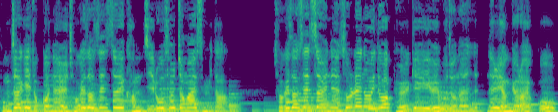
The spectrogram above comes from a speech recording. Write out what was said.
동작의 조건을 적외선 센서의 감지로 설정하였습니다. 적외선 센서에는 솔레노이드와 별개의 외부 전원을 연결하였고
